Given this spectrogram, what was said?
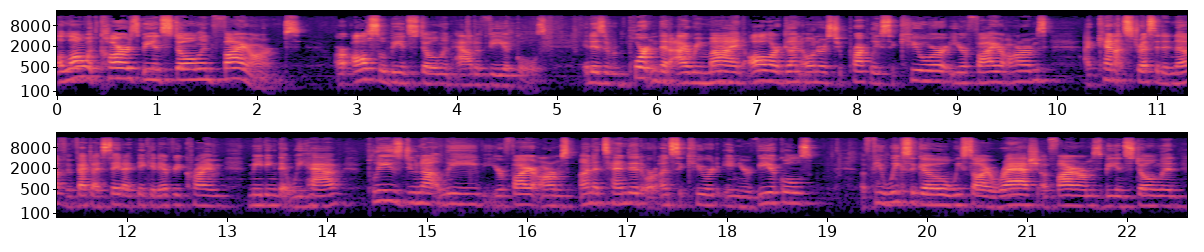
Along with cars being stolen, firearms are also being stolen out of vehicles. It is important that I remind all our gun owners to properly secure your firearms. I cannot stress it enough. In fact, I say it, I think, in every crime meeting that we have. Please do not leave your firearms unattended or unsecured in your vehicles. A few weeks ago, we saw a rash of firearms being stolen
